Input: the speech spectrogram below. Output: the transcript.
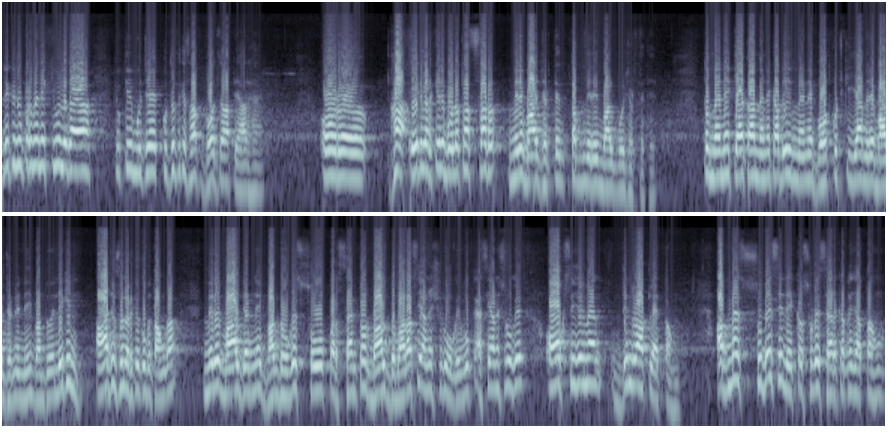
लेकिन ऊपर मैंने क्यों लगाया? क्योंकि मुझे कुदरत के साथ बहुत ज़्यादा प्यार है। और हाँ एक लड़के ने बोला था, सर, मेरे बाल झड़ते तब मेरे बाल बहुत झड़ते थे। तो मैंने क्या कहा? मैंने कहा, भाई, मैंने बहुत कुछ किया, मेरे बाल झड़ने नहीं बंद हुए, लेकिन आज उस लड़के को बताऊँगा, मेरे बाल झड़ने बंद हो गए सौ परसेंट और बाल दोबारा से आने शुरू हो गए। वो कैसे आने शुरू हो गए? ऑक्सीजन मैं दिन रात लेता हूँ। अब मैं सुबह से लेकर सुबह सैर करने जाता हूँ,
